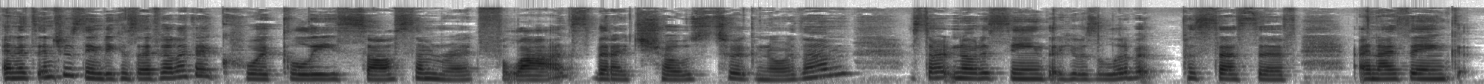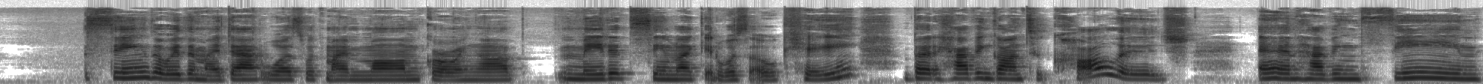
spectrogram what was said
And it's interesting because I feel like I quickly saw some red flags, but I chose to ignore them. I started noticing that he was a little bit possessive. And I think seeing the way that my dad was with my mom growing up made it seem like it was okay. But having gone to college, and having seen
